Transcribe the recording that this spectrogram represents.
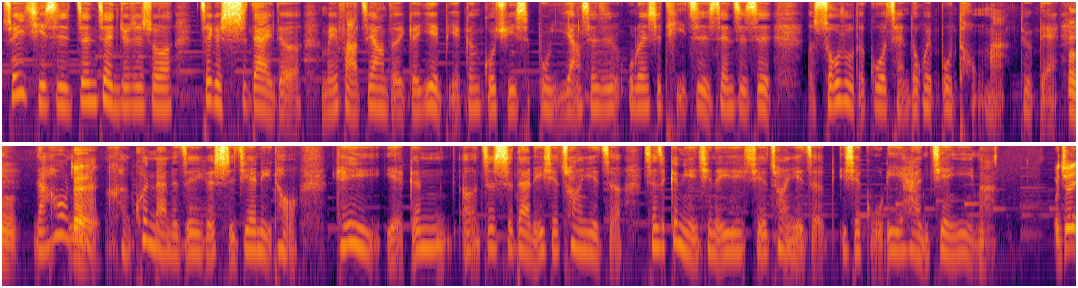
所以其实真正就是说，这个时代的美发这样的一个业别跟过去是不一样，甚至无论是体制，甚至是收入的过程都会不同嘛，对不对？嗯。然后呢，很困难的这个时间里头，可以也跟呃这世代的一些创业者，甚至更年轻的一些创业者一些鼓励和建议嘛。我觉得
